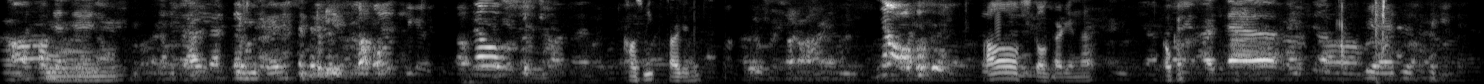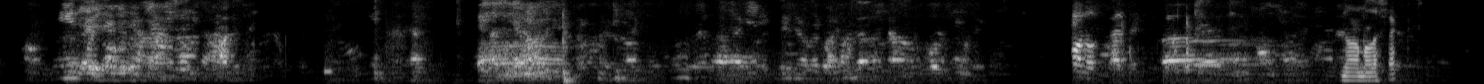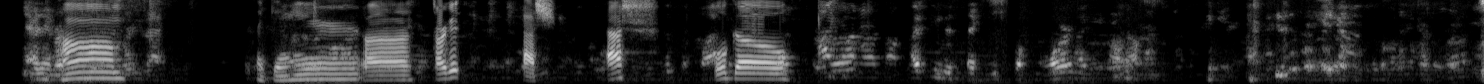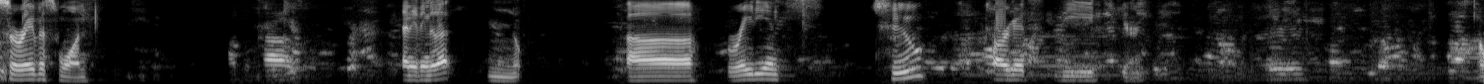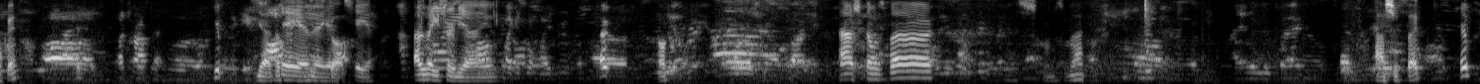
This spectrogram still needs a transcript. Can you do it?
Cosmic target. I'll Skull Guardian that. Okay. Normal effect. Um, thinking here. Uh, target Ash. Ash. We'll go. I've seen this technique before. Sauravis one. Anything to that? No. Uh, Radiance two. Target the Kirin. Okay. a trap is Yep. Yeah, that's Yeah, yeah, yeah, yeah, yeah, yeah. I was making sure. Yeah. like a hydrant. Okay. Ash comes back. Ash comes back. Ash effect. Yep.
